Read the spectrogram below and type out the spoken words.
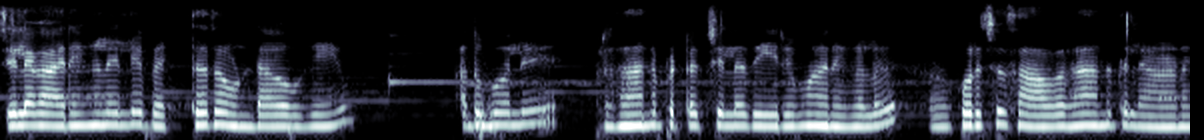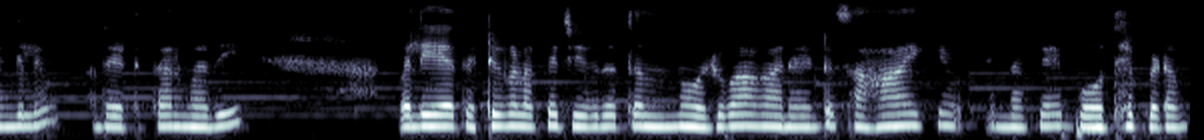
ചില കാര്യങ്ങളിൽ വ്യക്തത ഉണ്ടാവുകയും അതുപോലെ പ്രധാനപ്പെട്ട ചില തീരുമാനങ്ങൾ കുറച്ച് സാവധാനത്തിലാണെങ്കിലും അത് എടുത്താൽ മതി. വലിയ തെറ്റുകളൊക്കെ ജീവിതത്തിൽ നിന്ന് ഒഴിവാകാനായിട്ട് സഹായിക്കും എന്നൊക്കെ ബോധ്യപ്പെടും.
